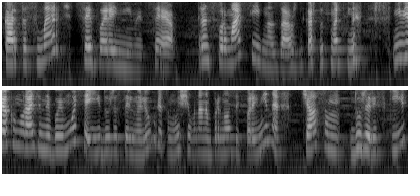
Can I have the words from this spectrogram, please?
Карта смерть це переміни, це трансформації в нас завжди. Карта смерть ми ні в якому разі не боїмося. Її дуже сильно люблю, тому що вона нам приносить переміни часом дуже різкі.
